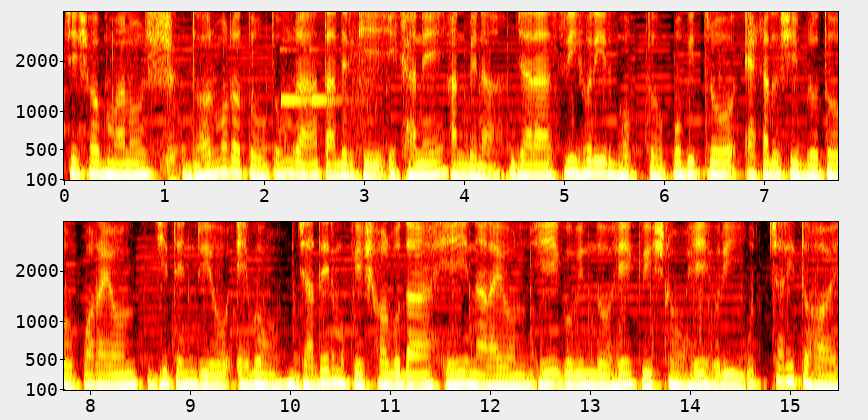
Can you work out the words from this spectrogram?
যেসব মানুষ ধর্মরত, তোমরা তাদেরকে এখানে আনবে না। যারা শ্রীহরির ভক্ত, পবিত্র একাদশী ব্রত, পরায়ণ, জিতেন্দ্রীয় এবং যাদের মুখে সর্বদা হে নারায়ণ, হে গোবিন্দ, হে কৃষ্ণ, হে হরি উচ্চারিত হয়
